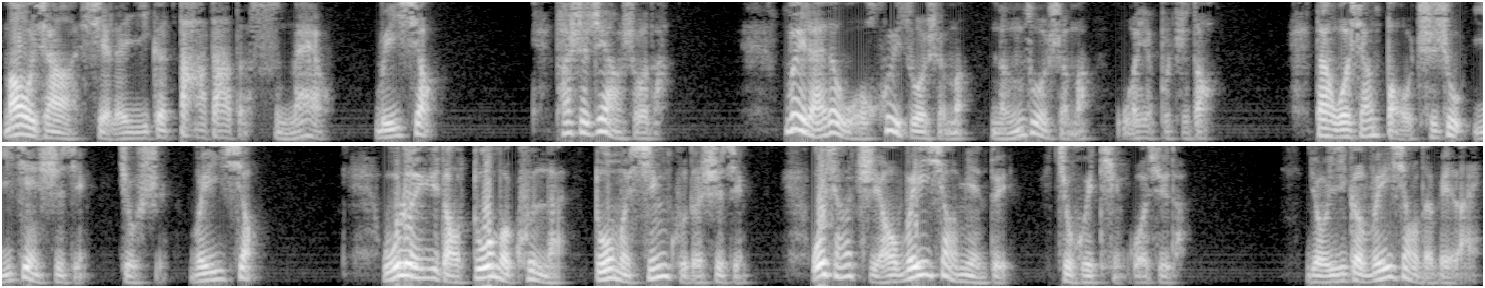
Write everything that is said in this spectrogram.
马偶强写了一个大大的 smile 微笑，他是这样说的：“未来的我会做什么，能做什么，我也不知道。但我想保持住一件事情，就是微笑。无论遇到多么困难、多么辛苦的事情，我想只要微笑面对，就会挺过去的。有一个微笑的未来，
